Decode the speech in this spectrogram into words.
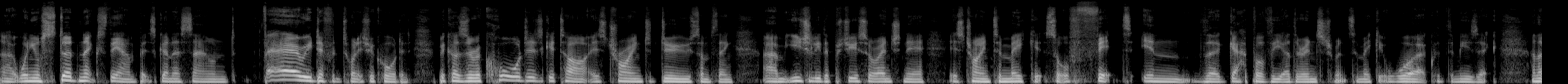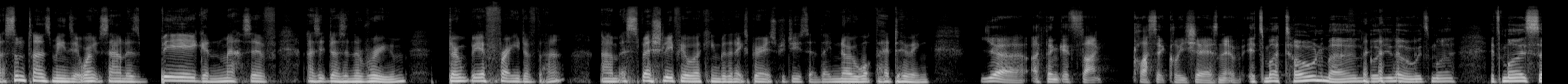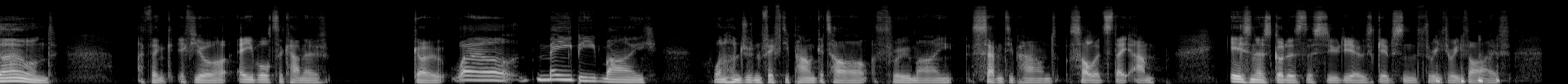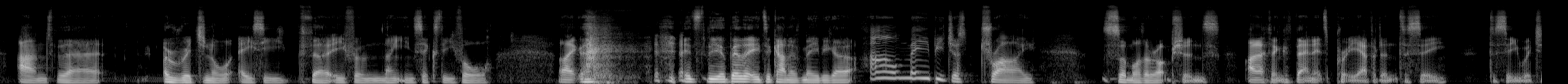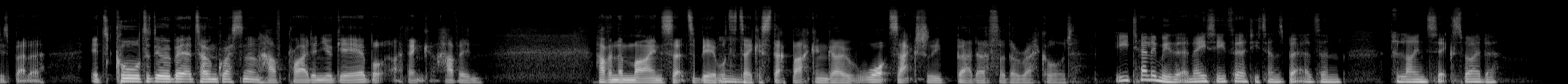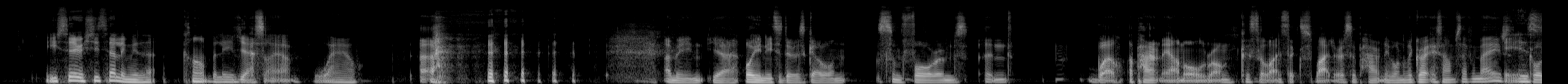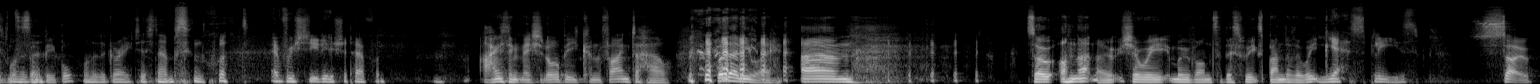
Uh, when you're stood next to the amp, it's going to sound very different to when it's recorded because the recorded guitar is trying to do something. Um, usually, the producer or engineer is trying to make it sort of fit in the gap of the other instruments and make it work with the music. And that sometimes means it won't sound as big and massive as it does in the room. Don't be afraid of that, um, especially if you're working with an experienced producer. They know what they're doing. Yeah, I think it's that classic cliche, isn't it? It's my tone, man, but you know, it's my it's my sound. I think if you're able to kind of go, well, maybe my 150 pound guitar through my 70 pound solid state amp isn't as good as the studio's Gibson 335 and their original AC30 from 1964. Like it's the ability to kind of maybe go, I'll maybe just try some other options. And I think then it's pretty evident to see to see which is better. It's cool to do a bit of tone questing and have pride in your gear, but I think having having the mindset to be able to hmm. take a step back and go, what's actually better for the record? Are you telling me that an AC30 sounds better than a Line 6 Spider? Are you seriously telling me that? Can't believe it. Yes, I am. Wow. Uh, I mean, yeah, all you need to do is go on some forums and well, apparently I'm all wrong because the Line 6 Spider is apparently one of the greatest amps ever made, It is according one to of some the- people. One of the greatest amps in the world. Every studio should have one. I think they should all be confined to hell. But anyway, um, so on that note, shall we move on to this week's band of the week? Yes, please. So,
